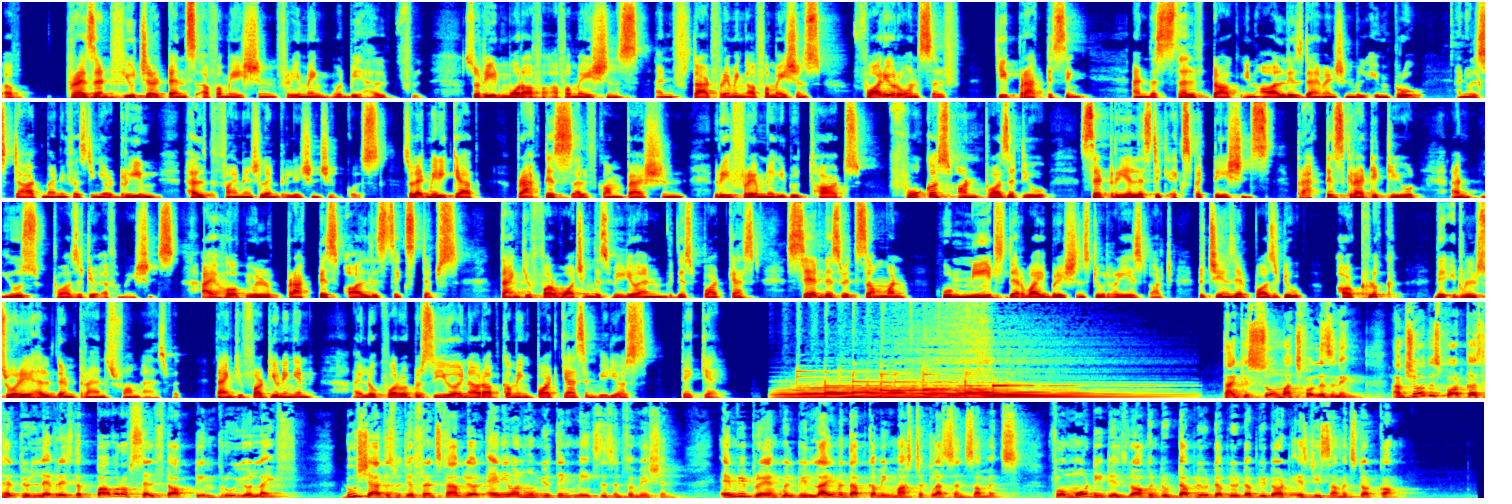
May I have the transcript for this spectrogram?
A present future tense affirmation framing would be helpful. So read more of affirmations and start framing affirmations for your own self keep practicing and the self talk in all these dimension will improve and you'll start manifesting your dream health, financial, and relationship goals. So let me recap practice self compassion, reframe negative thoughts, focus on positive, set realistic expectations, practice gratitude, and use positive affirmations. I hope you will practice all these six steps. Thank you for watching this video and this podcast. Share this with someone who needs their vibrations to raise or to change their positive outlook. It will surely help them transform as well. Thank you for tuning in. I look forward to see you in our upcoming podcasts and videos. Take care. Thank you so much for listening. I'm sure this podcast helped you leverage the power of self talk to improve your life. Do share this with your friends, family, or anyone whom you think needs this information. MV Priyank will be live in the upcoming masterclass and summits. For more details, log into www.sgsummits.com.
